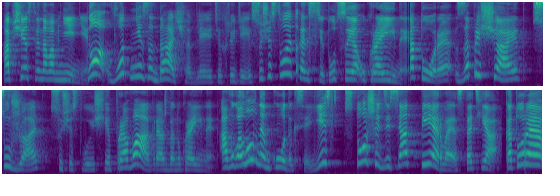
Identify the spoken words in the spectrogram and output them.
общественного мнения. Но вот не задача для этих людей. Существует Конституция Украины, которая запрещает сужать существующие права граждан Украины. А в Уголовном кодексе есть 161 статья, которая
